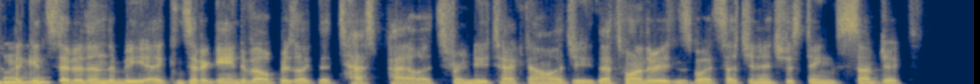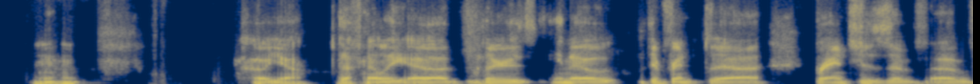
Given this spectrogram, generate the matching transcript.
Mm-hmm. I consider them to be, I consider game developers like the test pilots for new technology. That's one of the reasons why it's such an interesting subject. Mm-hmm. Oh yeah, definitely. Uh, there's you know different uh, branches of of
